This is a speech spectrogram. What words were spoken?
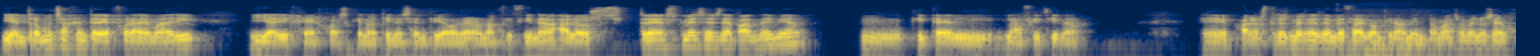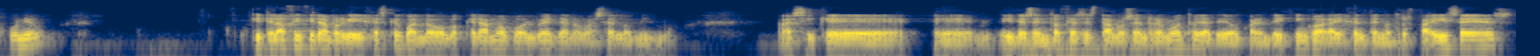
y entró mucha gente de fuera de Madrid y ya dije, es que no tiene sentido volver a una oficina. A los tres meses de pandemia mmm, quité la oficina. Eh, a los tres meses de empezar el confinamiento, más o menos en junio, quité la oficina porque dije, es que cuando queramos volver ya no va a ser lo mismo. Así que, eh, y desde entonces estamos en remoto, ya te digo, 45, ahora hay gente en otros países,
